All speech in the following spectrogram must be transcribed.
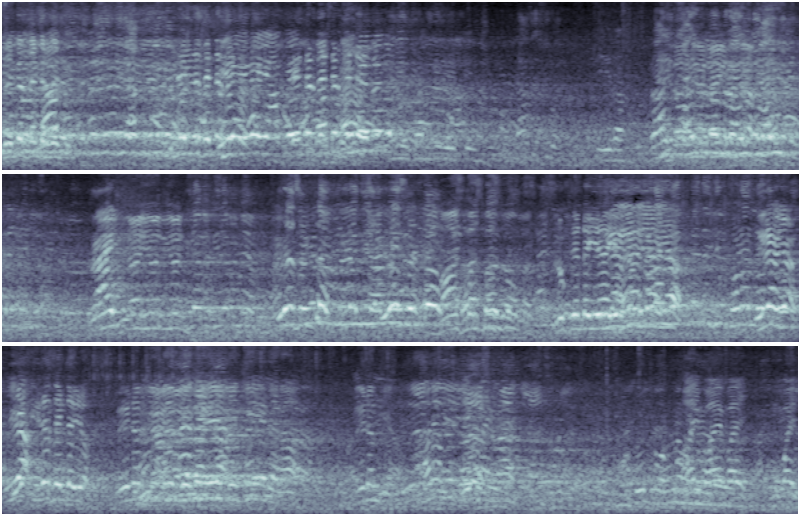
सेंटर सेंटर इधर इधर centre centre centre centre right right ma'am right right. Right. इधर सेंटर इधर सेंटर बस बस बस बस लुक सेंटर इधर यहाँ इधर यहाँ यहाँ देखिए थोड़ा इधर यहाँ यहाँ इधर सेंटर इधर मैडम जी मैडम जी देखिए इधर मैडम भाई भाई भाई मोबाइल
